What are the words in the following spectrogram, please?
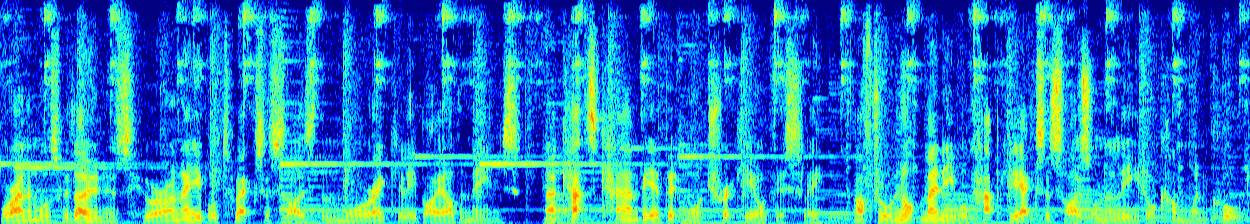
or animals with owners who are unable to exercise them more regularly by other means. Now cats can be a bit more tricky obviously. After all, not many will happily exercise on a lead or come when called.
